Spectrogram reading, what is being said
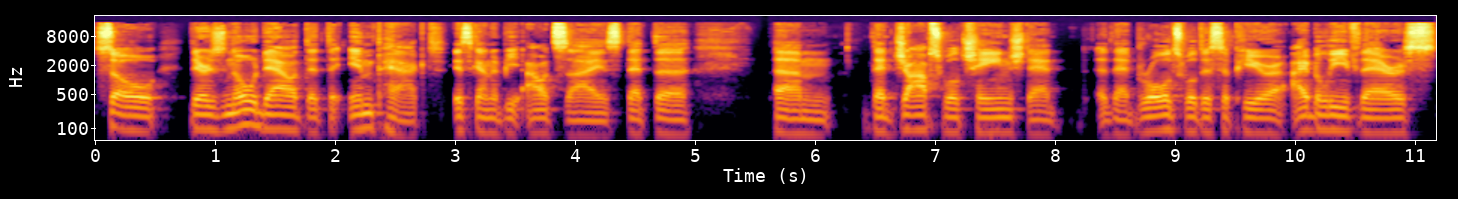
So there's no doubt that the impact is going to be outsized, that the um, that jobs will change, that that roles will disappear. I believe there's,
